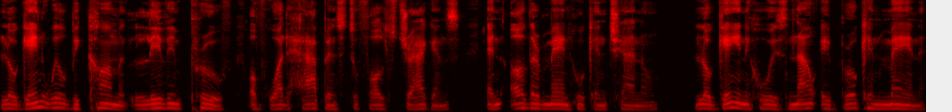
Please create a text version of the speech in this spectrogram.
Logain will become living proof of what happens to false dragons and other men who can channel. Logain, who is now a broken man,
